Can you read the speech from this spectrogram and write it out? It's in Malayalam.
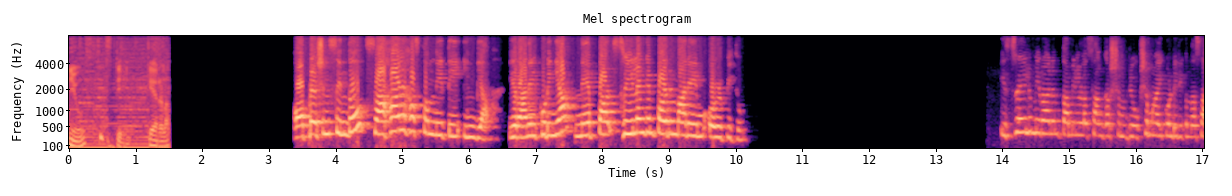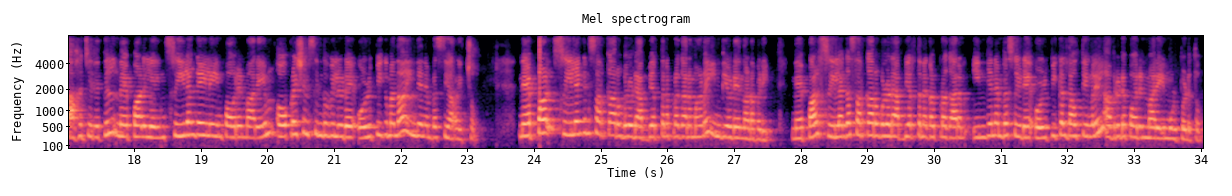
News sixteen Kerala. Operation Sindhu സഹായഹസ്തം നീട്ടി ഇന്ത്യ. ഇറാനിൽ കുടുങ്ങിയ നേപ്പാൾ ശ്രീലങ്കൻ പൗരന്മാരെയും ഒഴിപ്പിക്കും. ഇസ്രായേലും ഇറാനും തമ്മിലുള്ള സംഘർഷം രൂക്ഷമായി കൊണ്ടിരിക്കുന്ന സാഹചര്യത്തിൽ നേപ്പാളിലെയും ശ്രീലങ്കയിലെയും പൗരന്മാരെയും ഓപ്പറേഷൻ സിന്ധുവിലൂടെ ഒഴിപ്പിക്കുമെന്ന് ഇന്ത്യൻ എംബസി അറിയിച്ചു. നേപ്പാൾ ശ്രീലങ്കൻ സർക്കാരുകളുടെ അഭ്യർത്ഥന പ്രകാരമാണ് ഇന്ത്യയുടെ നടപടി. നേപ്പാൾ ശ്രീലങ്ക സർക്കാരുകളുടെ അഭ്യർത്ഥനകൾ പ്രകാരം ഇന്ത്യൻ എംബസിയുടെ ഒഴിപ്പിക്കൽ ദൗത്യങ്ങളിൽ അവരുടെ പൗരന്മാരെയും ഉൾപ്പെടുത്തും.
